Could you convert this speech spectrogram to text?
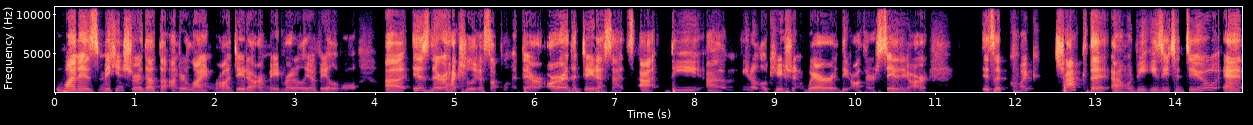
one is making sure that the underlying raw data are made readily available. Uh, is there actually a supplement there? Are the data sets at the um, you know location where the authors say they are? It's a quick check that um, would be easy to do and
